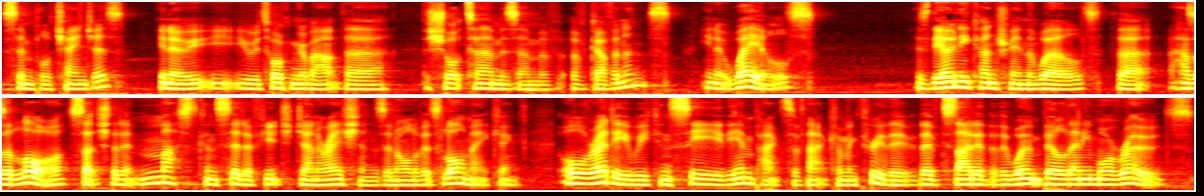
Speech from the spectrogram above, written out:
simple changes. You know, you, you were talking about the, the short termism of, of governance. You know, Wales is the only country in the world that has a law such that it must consider future generations in all of its lawmaking. Already, we can see the impacts of that coming through. They, they've decided that they won't build any more roads.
